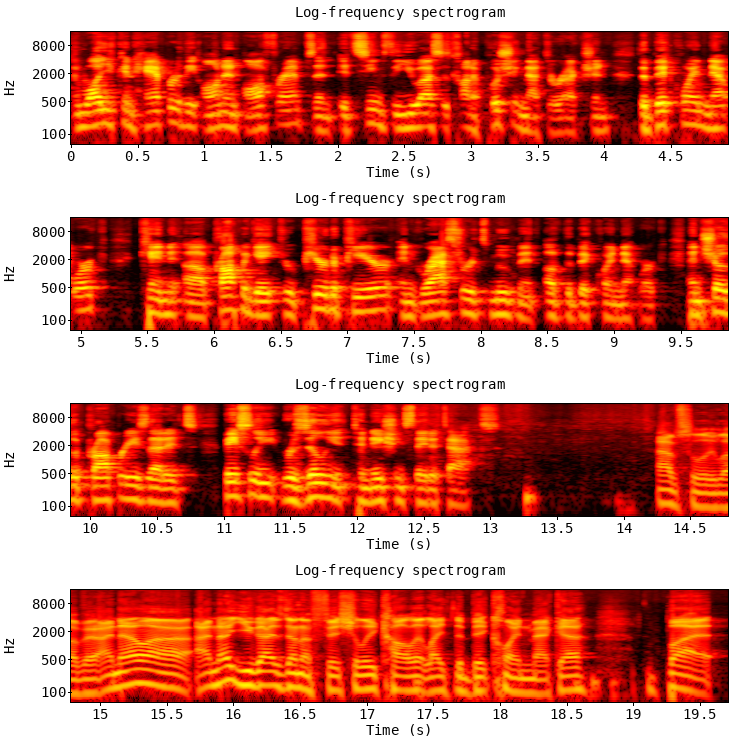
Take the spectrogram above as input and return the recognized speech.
And while you can hamper the on and off ramps, and it seems the US is kind of pushing that direction, the Bitcoin network can uh, propagate through peer to peer and grassroots movement of the Bitcoin network and show the properties that it's basically resilient to nation state attacks. Absolutely love it. I know. Uh, I know you guys don't officially call it like the Bitcoin Mecca, but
